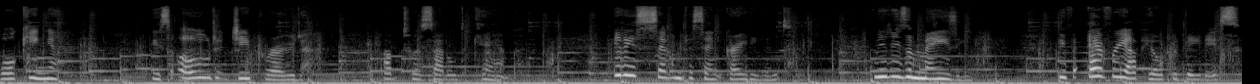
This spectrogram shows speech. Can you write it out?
Walking this old Jeep road up to a saddled camp. It is 7% gradient and it is amazing. If every uphill could be this,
